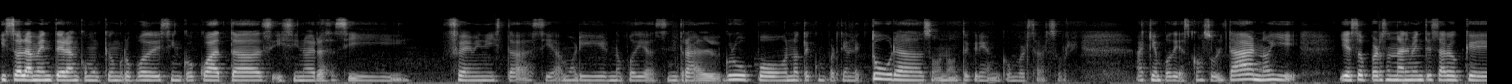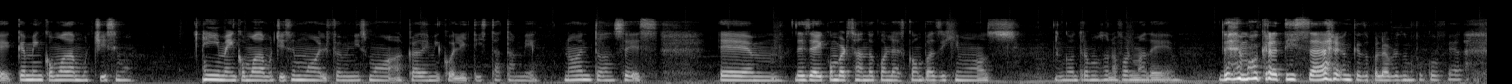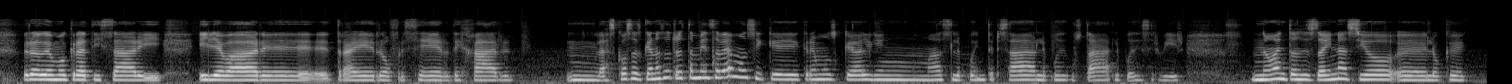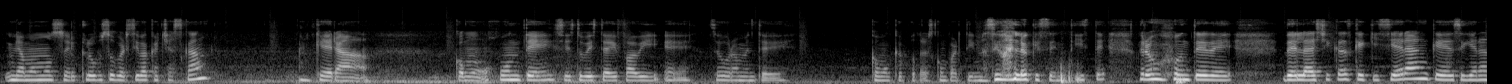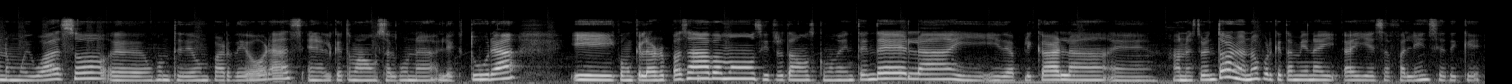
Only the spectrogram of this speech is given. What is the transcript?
y solamente eran como que un grupo de cinco cuatas y si no eras así feminista así a morir, no podías entrar al grupo, no te compartían lecturas o no te querían conversar sobre a quién podías consultar, ¿no? Y, y eso personalmente es algo que, que me incomoda muchísimo y me incomoda muchísimo el feminismo académico elitista también, ¿no? Entonces, em, desde ahí conversando con las compas dijimos, encontramos una forma de, democratizar, aunque esa palabra es un poco fea, pero democratizar y, y llevar, eh, traer, ofrecer, dejar mm, las cosas que nosotros también sabemos y que creemos que a alguien más le puede interesar, le puede gustar, le puede servir, ¿no? Entonces ahí nació eh, lo que llamamos el Club Subversiva Cachascán, que era como junte, si estuviste ahí Fabi, eh, seguramente como que podrás compartirnos igual lo que sentiste, pero un junte de, de las chicas que quisieran que siguieran a Muy Guaso, eh, un junte de un par de horas en el que tomábamos alguna lectura y como que la repasábamos y tratábamos como de entenderla y, de aplicarla eh, a nuestro entorno, ¿no? Porque también hay, hay esa falencia de que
